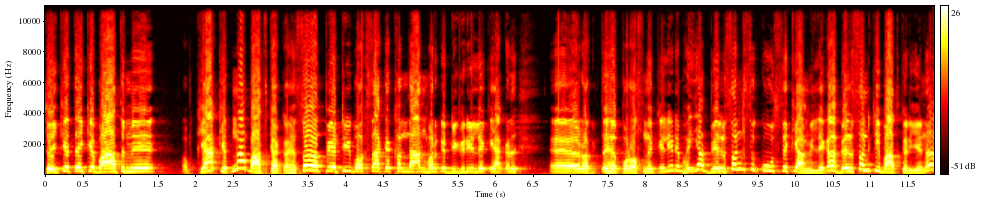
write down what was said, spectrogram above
तैके तैके बात में अब क्या कितना बात का कहें। सब पेटी बक्सा के खानदान भर के डिग्री लेके आकर रखते हैं परोसने के लिए। अरे भैया बेलसन से को उससे क्या मिलेगा? बेलसन की बात करिए ना।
